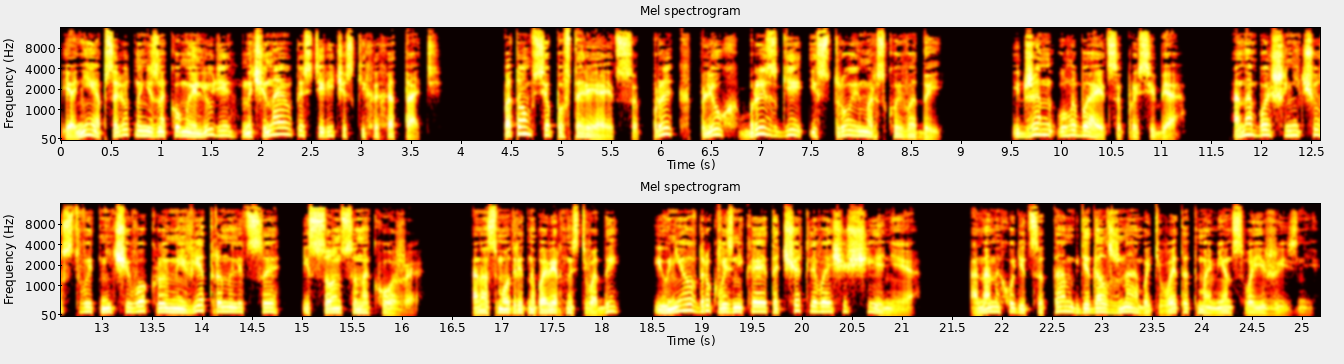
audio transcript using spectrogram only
И они, абсолютно незнакомые люди, начинают истерически хохотать. Потом все повторяется — прыг, плюх, брызги и струи морской воды. И Джен улыбается про себя. Она больше не чувствует ничего, кроме ветра на лице и солнца на коже. Она смотрит на поверхность воды, и у нее вдруг возникает отчетливое ощущение. Она находится там, где должна быть в этот момент своей жизни.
